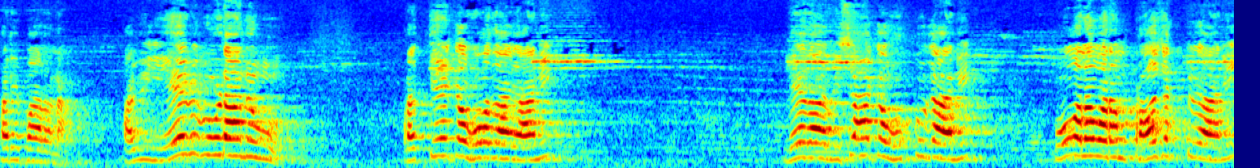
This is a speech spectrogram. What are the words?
పరిపాలన. అవి ఏవి కూడా నువ్వు ప్రత్యేక హోదా కానీ లేదా విశాఖ ఉక్కు కానీ పోలవరం ప్రాజెక్టు కానీ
